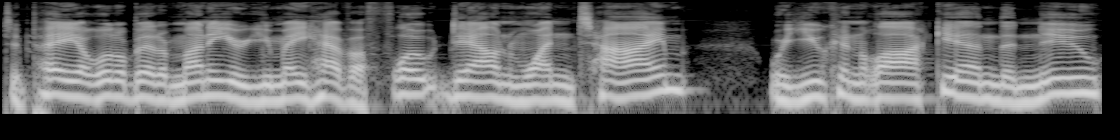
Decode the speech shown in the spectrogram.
to pay a little bit of money or you may have a float down one time where you can lock in the new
